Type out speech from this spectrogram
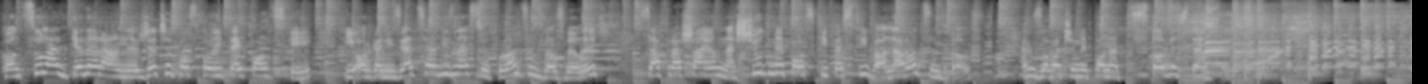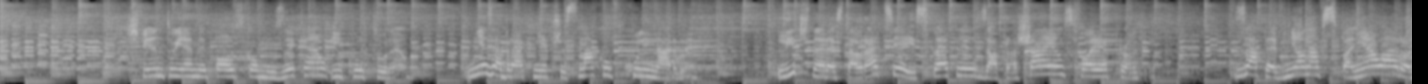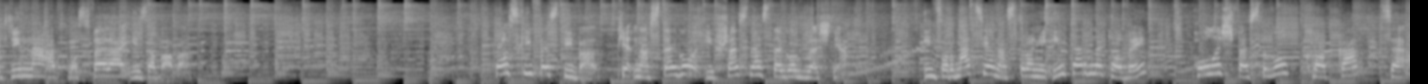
Konsulat Generalny Rzeczypospolitej Polskiej i Organizacja Biznesu Roncesvalles Village zapraszają na siódmy Polski Festiwal na Roncesvalles. Zobaczymy ponad 100 występów. Świętujemy polską muzykę i kulturę. Nie zabraknie przysmaków kulinarnych. Liczne restauracje i sklepy zapraszają swoje progi. Zapewniona wspaniała rodzinna atmosfera i zabawa. Polski Festiwal 15 i 16 września. Informacja na stronie internetowej polishfestival.ca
